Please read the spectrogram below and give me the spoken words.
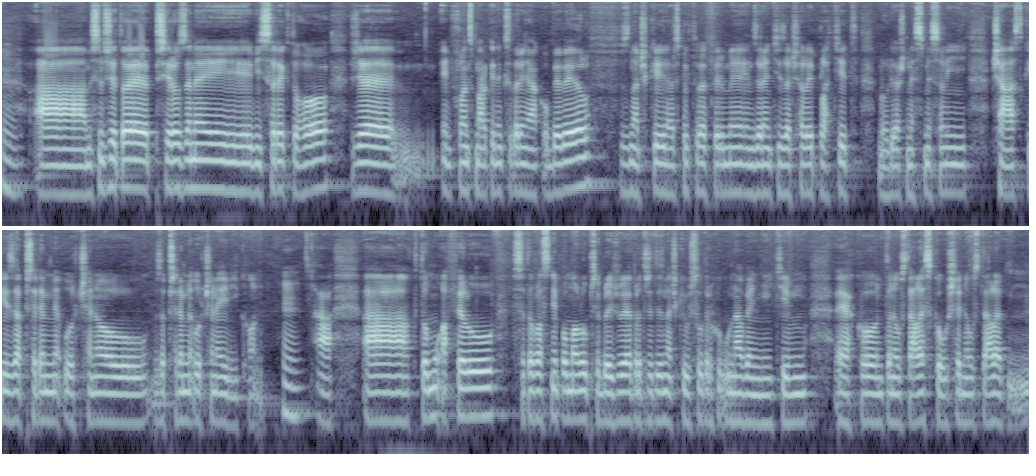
Hmm. A myslím si, že to je přirozený výsledek toho, že influence marketing se tady nějak objevil značky, respektive firmy, inzerenti začali platit mnohdy až nesmyslné částky za předem, neurčenou, za předem neurčený výkon. Hmm. A, a k tomu afilu se to vlastně pomalu přibližuje, protože ty značky už jsou trochu unavení tím, jako to neustále zkoušet, neustále uh,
